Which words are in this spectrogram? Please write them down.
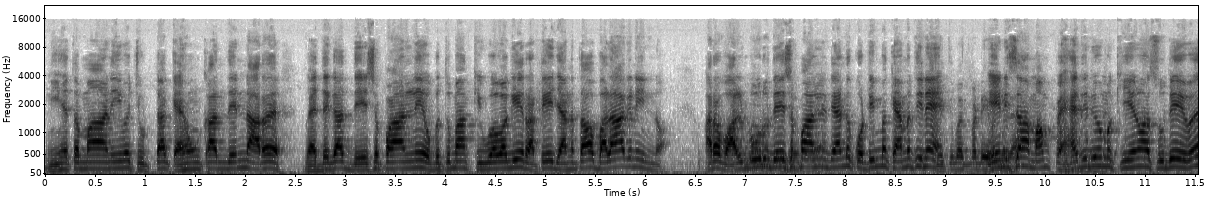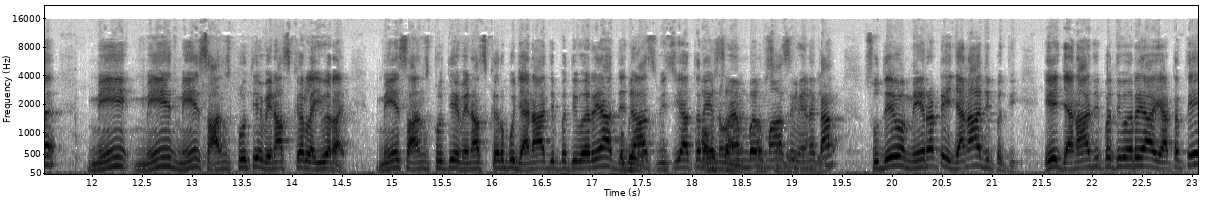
නිහතමානීව චුට්ටක් ඇහුම්කන් දෙන්න අර වැදගත් දේශපාලනයේ ඔබතුමා කිව්වා වගේ රටේ ජනතාව බලාගෙන ඉන්නවා. අර වල්බూరు දේශපාලනයට යන්න කොටින්ම කැමති නෑ. ඒ නිසා මම පැහැදිලිවම කියනවා සුදේව මේ මේ මේ සංස්කෘතිය වෙනස් කරලා ඉවරයි. මේ සංස්කෘතිය වෙනස් කරපු ජනාධිපතිවරයා 2024 අවසන්- නොවැම්බර් මාසේ. වෙනකන් සුදේව මේ රටේ ජනාධිපති. ඒ ජනාධිපතිවරයා යටතේ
